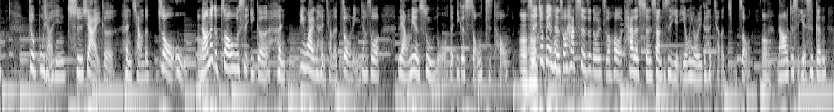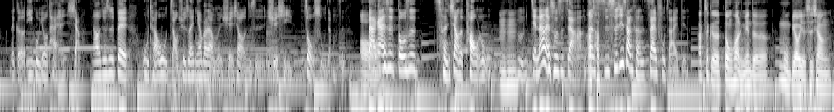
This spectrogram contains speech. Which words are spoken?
就不小心吃下一个很强的咒物，嗯、然后那个咒物是一个很另外一个很强的咒灵，叫做两面宿儺的一个手指头，嗯、所以就变成说他吃了这东西之后，他的身上就是也拥有了一个很强的诅咒，嗯、然后就是也是跟那个伊古犹太很像，然后就是被五条悟找去，所以你要不要来我们学校就是学习咒术这样子，哦、大概是都是。很像的套路，嗯哼，嗯，简单来说是这样啊，但实实际上可能再复杂一点。他这个动画里面的目标也是像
